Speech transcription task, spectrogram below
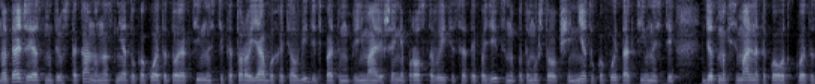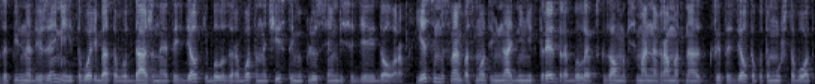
Но опять же, я смотрю в стакан, у нас нету какой-то той активности, которую я бы хотел видеть, поэтому принимаю решение просто выйти с этой позиции, ну потому что вообще нету какой-то активности. Идет максимально такое вот какое-то запильное движение, и того, ребята, вот даже на этой сделке было заработано чистыми плюс 79 долларов. Если мы с вами посмотрим на дневник трейдера, было, я бы сказал, максимально грамотная открытая сделка, потому что вот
